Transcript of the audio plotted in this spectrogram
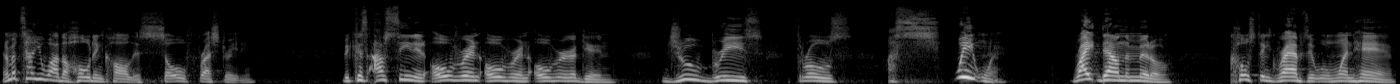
And I'm going to tell you why the holding call is so frustrating. Because I've seen it over and over and over again. Drew Brees throws a sweet one right down the middle. Colston grabs it with one hand,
